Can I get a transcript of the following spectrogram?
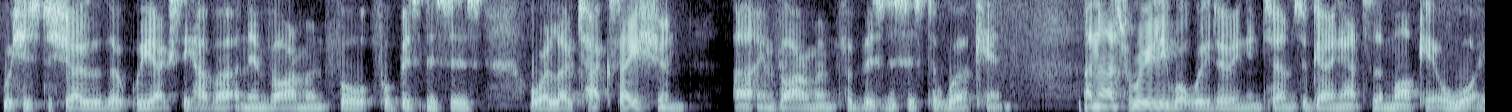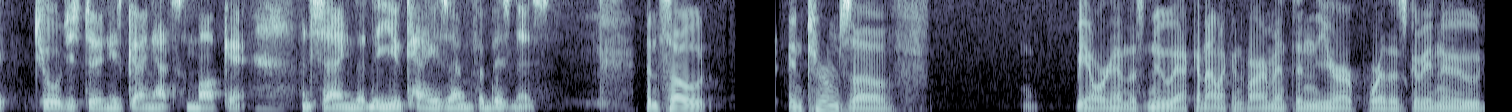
which is to show that, that we actually have a, an environment for, for businesses or a low taxation uh, environment for businesses to work in. And that's really what we're doing in terms of going out to the market, or what George is doing is going out to the market and saying that the UK is open for business. And so, in terms of you know, we're going to have this new economic environment in Europe where there's going to be new,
